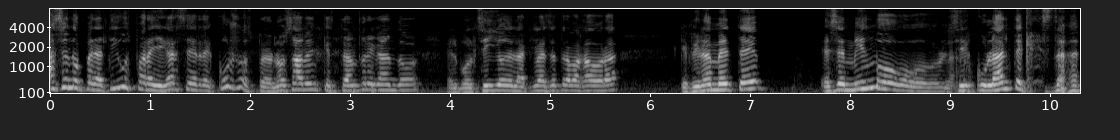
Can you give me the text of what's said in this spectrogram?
hacen operativos para llegarse de recursos, pero no saben que están fregando el bolsillo de la clase trabajadora, que finalmente es el mismo Claro. circulante que está,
